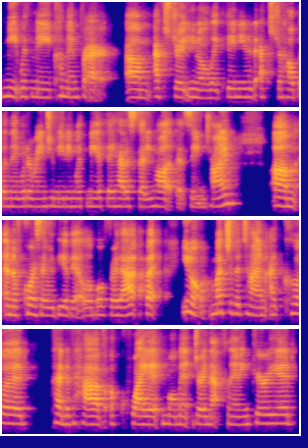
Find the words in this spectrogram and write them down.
meet with me, come in for um, extra, you know, like they needed extra help and they would arrange a meeting with me if they had a study hall at that same time. Um, and of course, I would be available for that. But, you know, much of the time I could kind of have a quiet moment during that planning period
